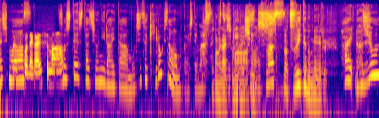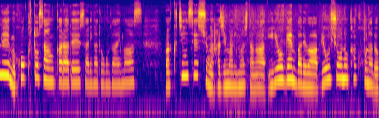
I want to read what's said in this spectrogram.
いします。よろしくお願いします。そしてスタジオにライター望月弘樹さんをお迎えしています。お願いします。引き続きお願いします。では続いてのメール。はい、ラジオネーム北斗さんからです。ありがとうございます。ワクチン接種が始まりましたが、医療現場では病床の確保など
